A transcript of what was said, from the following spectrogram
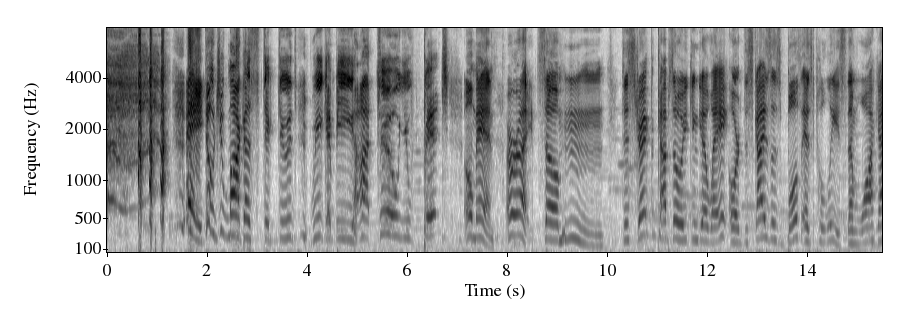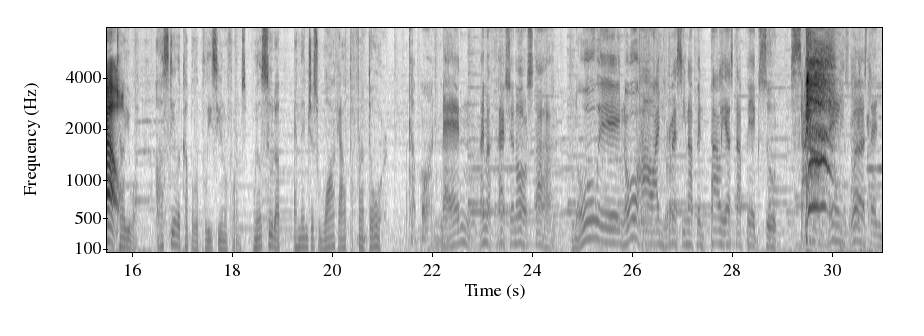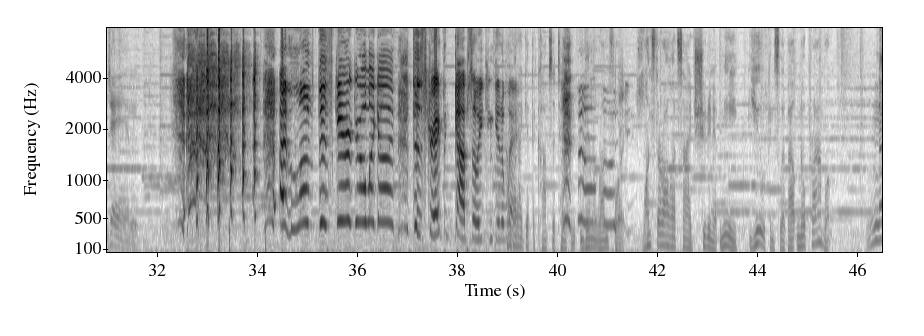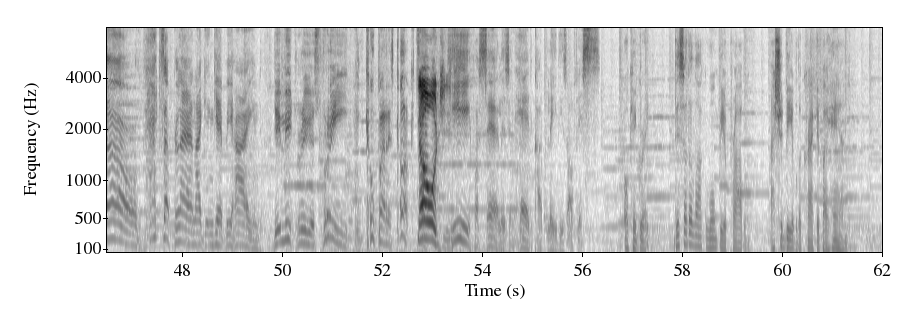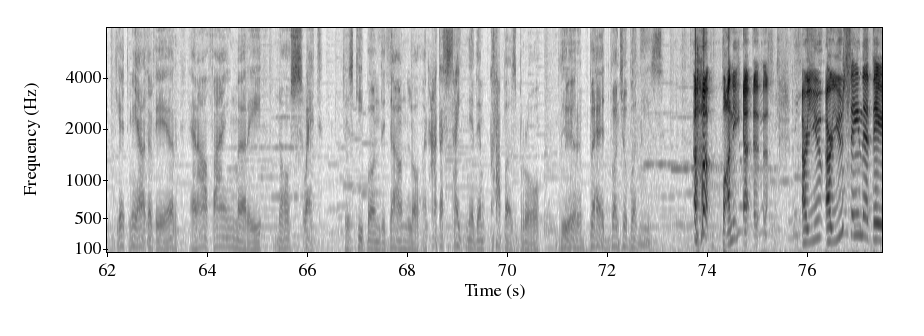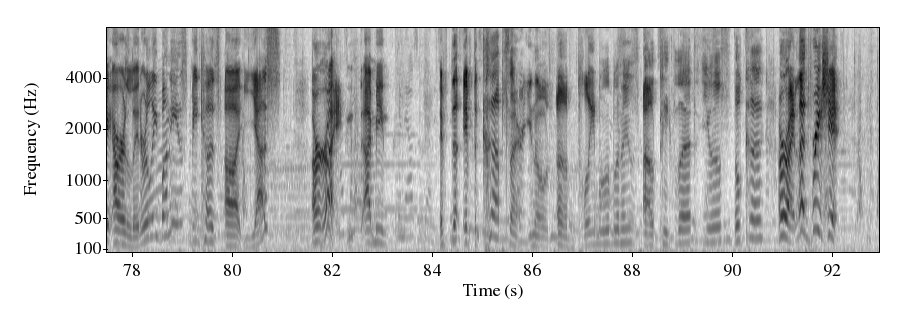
Hey, don't you mock us, stick dudes. We can be hot too, you bitch. Oh man. Alright, so, hmm. Distract the cop so he can get away, or disguise us both as police, then walk out. Tell you what, I'll steal a couple of police uniforms. We'll suit up and then just walk out the front door. Come on, man. I'm a fashion all-star. No way, no how I'm dressing up in polyester pig suit. Something's worse than jail. I love this character. Oh my god! Distract the cop so he can get How about I get the cops' attention, then run oh, for it? Once they're all outside shooting at me, you can slip out no problem. No, that's a plan I can get behind. Dimitri is free and Cooper is cooked. No, oh, jeez. Key for sale is in head cop lady's office. Okay, great. This other lock won't be a problem. I should be able to crack it by hand. Get me out of here, and I'll find Murray. No sweat. Just keep on the down low and out of sight near them coppers, bro. They're a bad bunch of bunnies. Uh, bunny? Uh, uh, uh, are you are you saying that they are literally bunnies? Because uh, yes. All right. I mean, if the if the cops are you know uh Playboy bunnies, I'll take that. Yes. Okay. All right. Let's break shit.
